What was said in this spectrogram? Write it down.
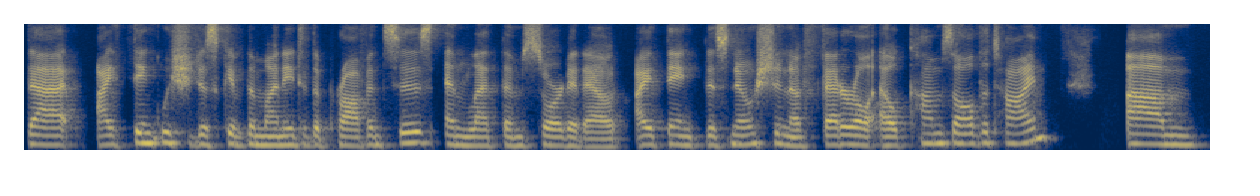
that I think we should just give the money to the provinces and let them sort it out. I think this notion of federal outcomes all the time, um,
